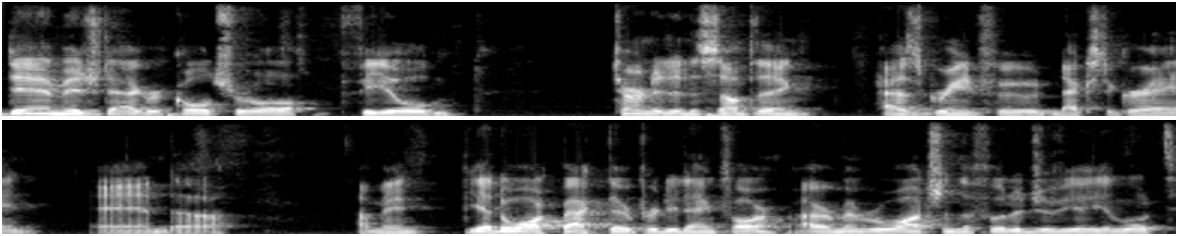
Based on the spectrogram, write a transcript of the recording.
damaged agricultural field, turned it into something, has green food next to grain. And uh, I mean, you had to walk back there pretty dang far. I remember watching the footage of you. You looked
